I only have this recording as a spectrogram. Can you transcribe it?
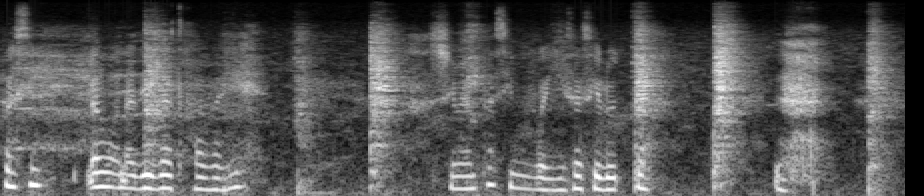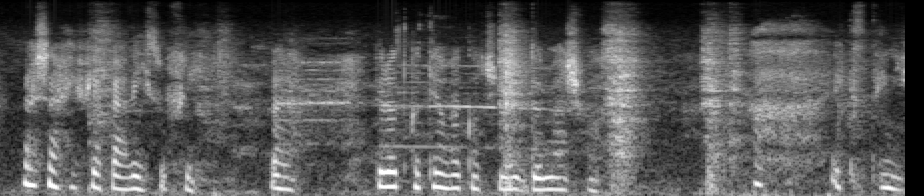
Voici, là où on a déjà travaillé. Je sais même pas si vous voyez, ça c'est le temps. Là, j'arrive plus à parler essoufflé. Voilà. De l'autre côté, on va continuer demain, je pense. Ah, exténué.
